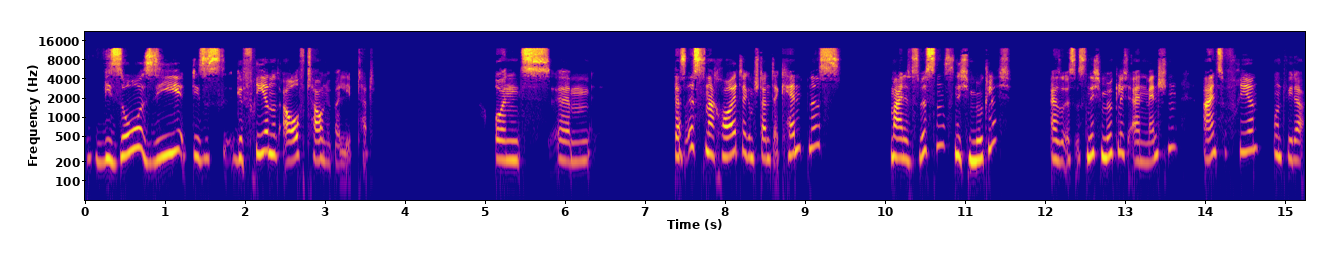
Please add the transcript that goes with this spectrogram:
wieso sie dieses Gefrieren und Auftauen überlebt hat. Und ähm, das ist nach heutigem Stand der Kenntnis meines Wissens nicht möglich. Also es ist nicht möglich, einen Menschen einzufrieren und wieder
